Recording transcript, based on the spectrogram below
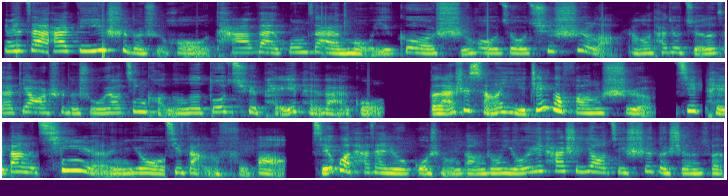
因为在他第一世的时候，他外公在某一个时候就去世了，然后他就觉得在第二世的时候要尽可能的多去陪一陪外公。本来是想以这个方式既陪伴了亲人，又积攒了福报。结果他在这个过程当中，由于他是药剂师的身份，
